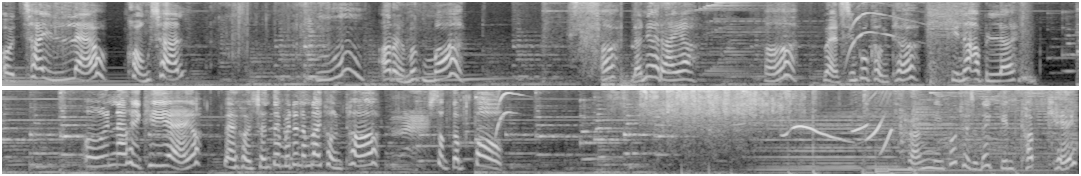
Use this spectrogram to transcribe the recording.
โอ้ใช่แล้วของฉัน อืม อร่อยมากๆ เออแล้วนี่อะไรอะ เออแหวนสีชมพูของเธอ ทีน่าเอาไปเลย เออหน้าขี้แยงแหวนของฉันเต็มไปด้วยน้ำลายของเธอ สกปรกครั้งนี้พวกเธอจะได้กินคัพเค้ก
